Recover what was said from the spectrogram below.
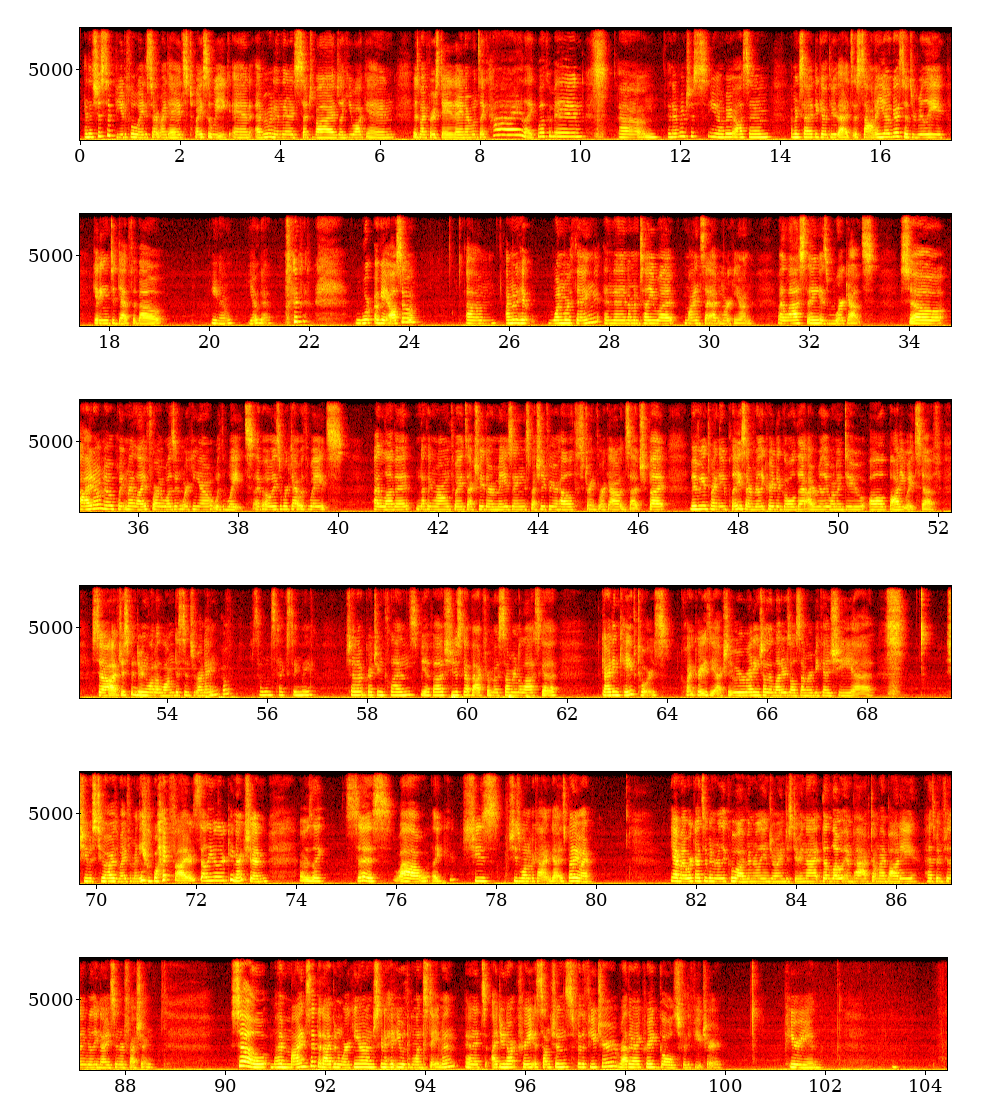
and it's just a beautiful way to start my day. It's twice a week and everyone in there is such vibes. Like you walk in, it was my first day today and everyone's like, "Hi, like welcome in." Um, and everyone's just, you know, very awesome. I'm excited to go through that. It's asana yoga, so it's really getting into depth about, you know, yoga. okay, also, um, I'm going to hit one more thing and then I'm going to tell you what mindset I've been working on. My last thing is workouts. So, I don't know a point in my life where I wasn't working out with weights. I've always worked out with weights. I love it. Nothing wrong with weights. Actually, they're amazing, especially for your health, strength workout, and such. But moving into my new place, I've really created a goal that I really want to do all body weight stuff. So I've just been doing a lot of long distance running. Oh, someone's texting me. Shout out Gretchen Cleanse, BFF. She just got back from a summer in Alaska guiding cave tours. Quite crazy, actually. We were writing each other letters all summer because she uh, she was two hours away from any Wi-Fi or cellular connection. I was like, sis, wow, like she's she's one of a kind, guys. But anyway, yeah, my workouts have been really cool. I've been really enjoying just doing that. The low impact on my body has been feeling really nice and refreshing. So, my mindset that I've been working on, I'm just going to hit you with one statement, and it's I do not create assumptions for the future, rather, I create goals for the future. Period.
